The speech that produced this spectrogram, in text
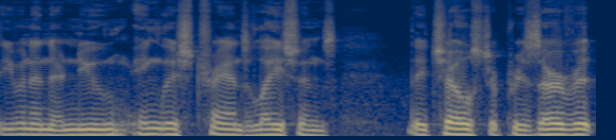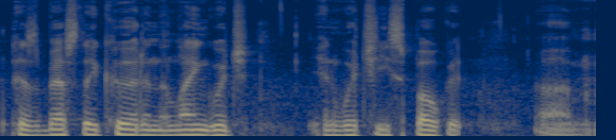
even in their new English translations, they chose to preserve it as best they could in the language in which he spoke it. Um,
